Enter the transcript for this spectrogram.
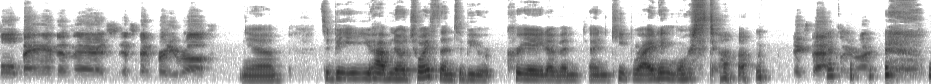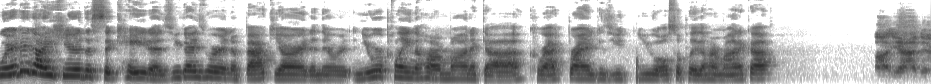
full band in there, it's it's been pretty rough. Yeah, to be you have no choice then to be creative and and keep writing more stuff. Exactly right. Where did I hear the cicadas? You guys were in a backyard and there were and you were playing the harmonica, correct, Brian? Because you you also play the harmonica. Uh, yeah, I do.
